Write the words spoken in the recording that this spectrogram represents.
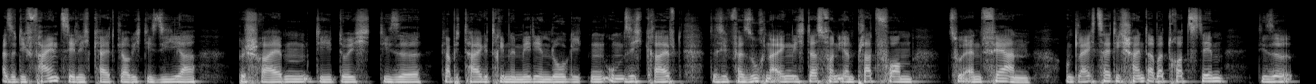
also die Feindseligkeit, glaube ich, die sie ja beschreiben, die durch diese kapitalgetriebenen Medienlogiken um sich greift, dass sie versuchen eigentlich das von ihren Plattformen zu entfernen. Und gleichzeitig scheint aber trotzdem diese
